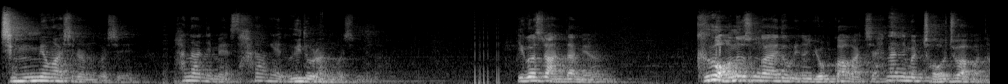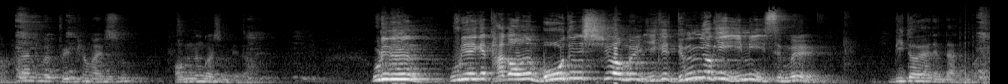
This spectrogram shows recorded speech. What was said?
증명하시려는 것이 하나님의 사랑의 의도라는 것입니다. 이것을 안다면 그 어느 순간에도 우리는 욕과 같이 하나님을 저주하거나 하나님을 불평할 수 없는 것입니다. 우리는 우리에게 다가오는 모든 시험을 이길 능력이 이미 있음을 믿어야 된다는 거예요.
